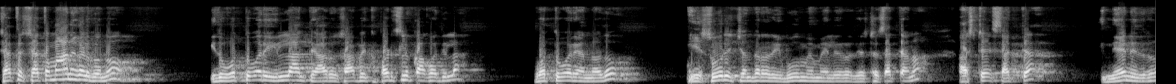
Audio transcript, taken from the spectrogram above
ಶತ ಶತಮಾನಗಳಿಗೂ ಇದು ಒತ್ತುವರಿ ಇಲ್ಲ ಅಂತ ಯಾರು ಸಾಬೀತುಪಡಿಸ್ಲಿಕ್ಕೆ ಆಗೋದಿಲ್ಲ ಒತ್ತುವರಿ ಅನ್ನೋದು ಈ ಸೂರ್ಯಚಂದ್ರರು ಈ ಭೂಮಿ ಮೇಲೆ ಇರೋದು ಎಷ್ಟು ಸತ್ಯನೋ ಅಷ್ಟೇ ಸತ್ಯ. ಇನ್ನೇನಿದ್ರು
